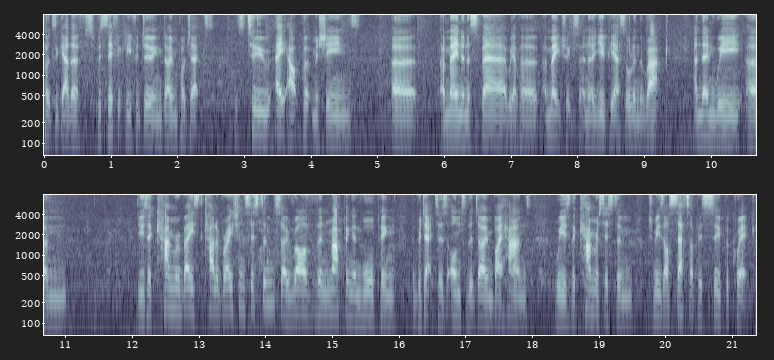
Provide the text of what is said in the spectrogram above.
put together specifically for doing dome projects. It's two eight output machines, uh, a main and a spare. We have a, a, matrix and a UPS all in the rack. And then we um, use a camera-based calibration system. So rather than mapping and warping the projectors onto the dome by hand, we use the camera system, which means our setup is super quick.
